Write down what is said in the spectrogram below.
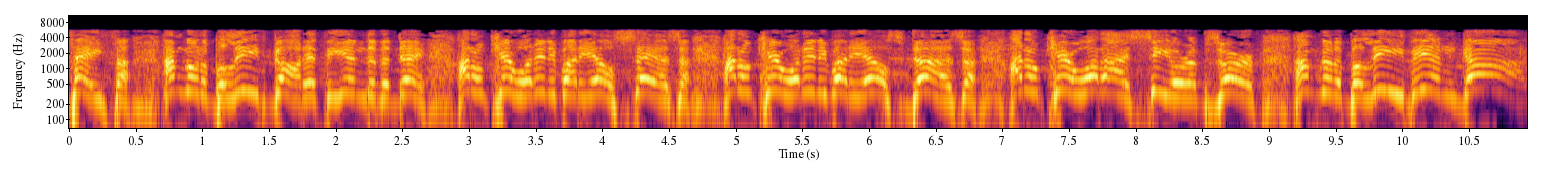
faith. I'm going to believe God at the end of the day. I don't care what anybody else says. I don't care what anybody else does. I don't care what I see or observe. I'm going to believe in God.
